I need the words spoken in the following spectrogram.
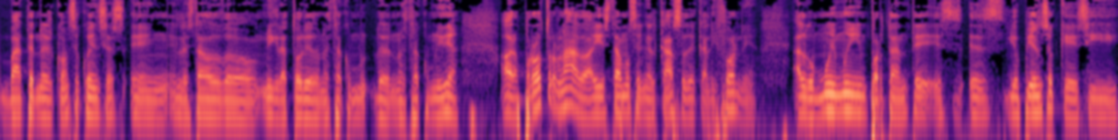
va a tener consecuencias en el estado migratorio de nuestra de nuestra comunidad. Ahora, por otro lado, ahí estamos en el caso de California. Algo muy muy importante es, es yo pienso que si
